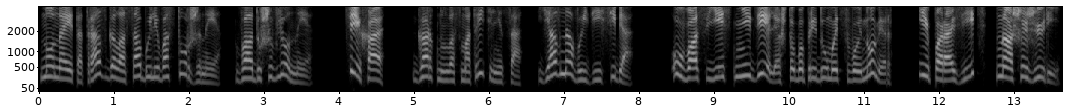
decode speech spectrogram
но на этот раз голоса были восторженные, воодушевленные. «Тихо!» — гаркнула смотрительница, явно выйдя из себя. «У вас есть неделя, чтобы придумать свой номер и поразить наше жюри.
